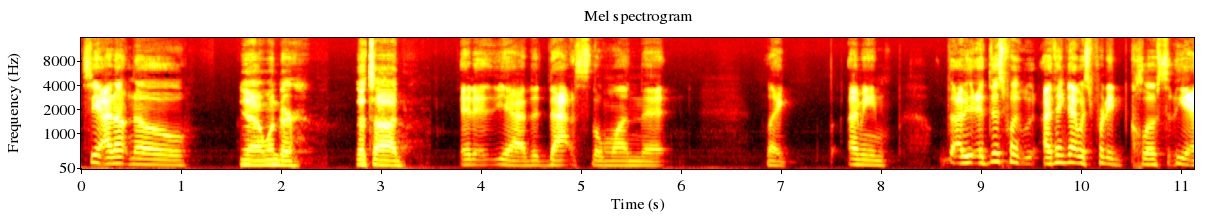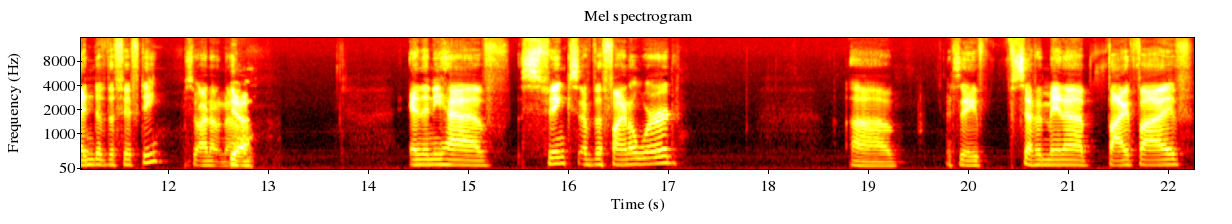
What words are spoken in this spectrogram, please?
See, I don't know. Yeah, I wonder. That's odd. It is yeah. That that's the one that, like, I mean, I at this point, I think that was pretty close to the end of the fifty. So I don't know. Yeah. And then you have Sphinx of the Final Word. Uh, it's a seven mana five five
